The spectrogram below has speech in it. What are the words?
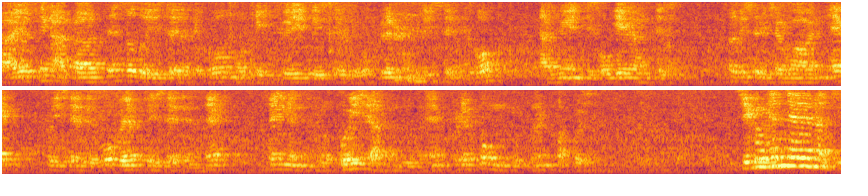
그 IoT는 아까 센서도 있어야 되고, 뭐 게이트웨이도 있어야 되고, 플랫폼도 있어야 되고, 나중에 이제 고객한테 서비스를 제공하는 앱도 있어야 되고, 웹도 있어야 되는데, 저희는 주로 보이지 않는 부분에 플랫폼 부분을 갖고 있습니다. 지금 현재는 지-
